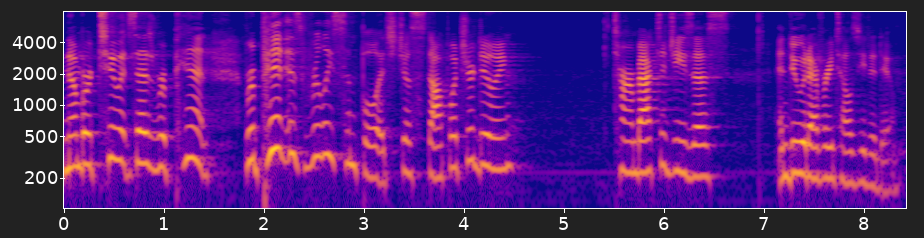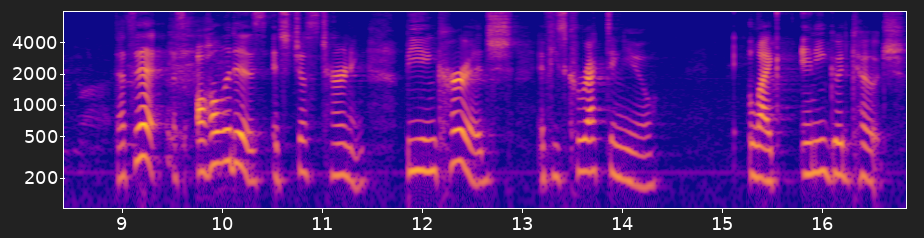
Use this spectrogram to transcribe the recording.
Number two, it says repent. Repent is really simple. It's just stop what you're doing, turn back to Jesus, and do whatever He tells you to do. That's it. That's all it is. It's just turning. Be encouraged if He's correcting you. Like any good coach,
